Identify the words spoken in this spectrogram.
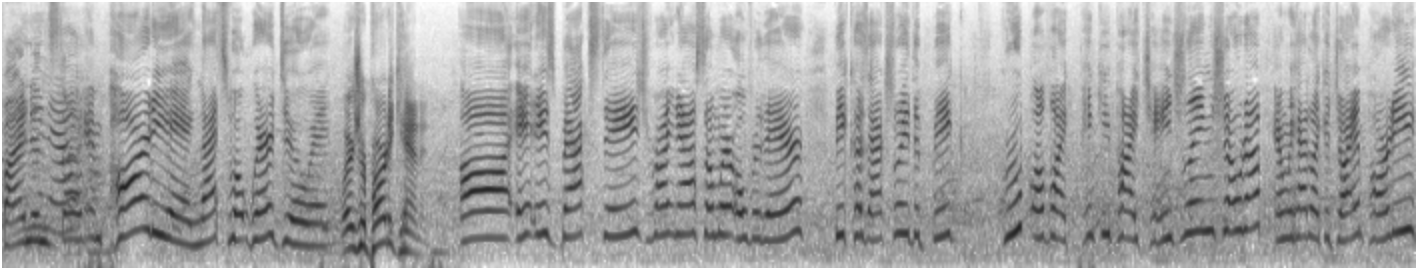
finding out stuff. and partying. That's what we're doing. Where's your party cannon? Uh, it is backstage right now, somewhere over there, because actually the big group of like Pinkie Pie changelings showed up, and we had like a giant party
